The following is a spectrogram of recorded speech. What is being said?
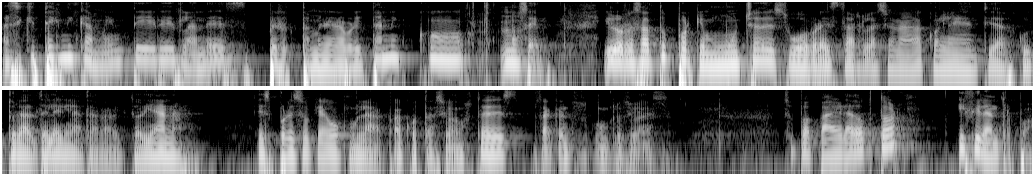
Así que técnicamente era irlandés, pero también era británico, no sé. Y lo resalto porque mucha de su obra está relacionada con la identidad cultural de la Inglaterra victoriana. Es por eso que hago la acotación. Ustedes saquen sus conclusiones. Su papá era doctor y filántropo.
